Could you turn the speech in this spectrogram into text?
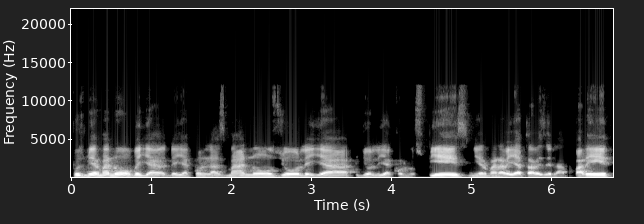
pues mi hermano veía, veía con las manos, yo leía, yo leía con los pies, mi hermana veía a través de la pared,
